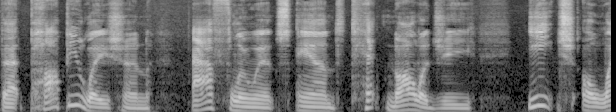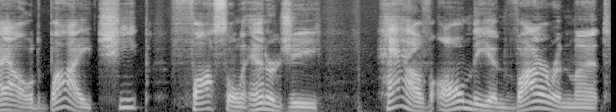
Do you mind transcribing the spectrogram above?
that population, affluence, and technology, each allowed by cheap fossil energy, have on the environment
